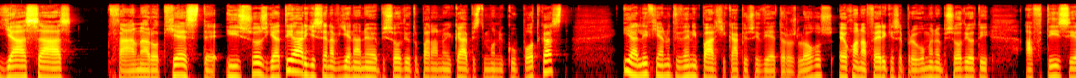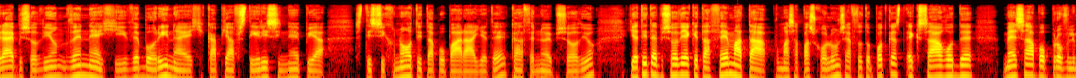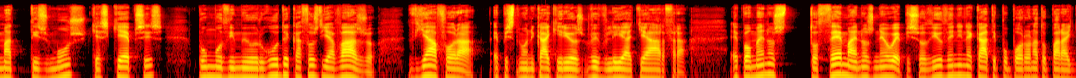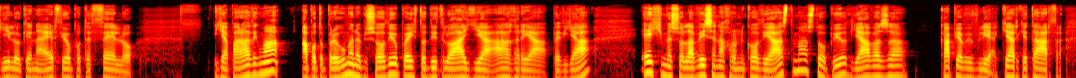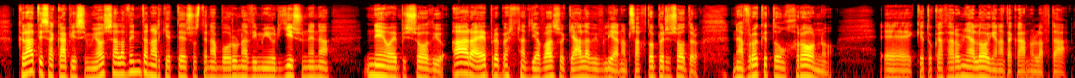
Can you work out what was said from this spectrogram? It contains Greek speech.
Γεια σας! Θα αναρωτιέστε ίσως γιατί άργησε να βγει ένα νέο επεισόδιο του Παρανοϊκά Επιστημονικού Podcast. Η αλήθεια είναι ότι δεν υπάρχει κάποιος ιδιαίτερος λόγος. Έχω αναφέρει και σε προηγούμενο επεισόδιο ότι αυτή η σειρά επεισοδίων δεν έχει, δεν μπορεί να έχει κάποια αυστηρή συνέπεια στη συχνότητα που παράγεται κάθε νέο επεισόδιο, γιατί τα επεισόδια και τα θέματα που μας απασχολούν σε αυτό το podcast εξάγονται μέσα από προβληματισμούς και σκέψεις που μου δημιουργούνται καθώς διαβάζω διάφορα επιστημονικά κυρίως βιβλία και άρθρα. Επομένως το θέμα ενός νέου επεισοδίου δεν είναι κάτι που μπορώ να το παραγγείλω και να έρθει όποτε θέλω. Για παράδειγμα, από το προηγούμενο επεισόδιο που έχει τον τίτλο «Άγια Άγρια Παιδιά», έχει μεσολαβήσει ένα χρονικό διάστημα στο οποίο διάβαζα κάποια βιβλία και αρκετά άρθρα. Κράτησα κάποιες σημειώσεις αλλά δεν ήταν αρκετές ώστε να μπορούν να δημιουργήσουν ένα νέο επεισόδιο. Άρα έπρεπε να διαβάσω και άλλα βιβλία, να ψαχτώ περισσότερο, να βρω και τον χρόνο ε, και το καθαρό μυαλό για να τα κάνω όλα αυτά.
